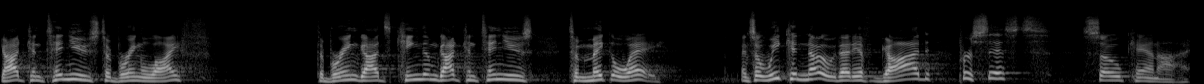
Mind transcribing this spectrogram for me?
God continues to bring life, to bring God's kingdom. God continues to make a way. And so we can know that if God persists, so can I.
